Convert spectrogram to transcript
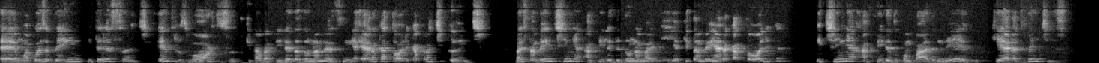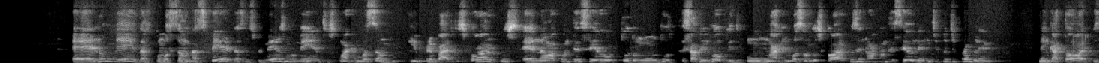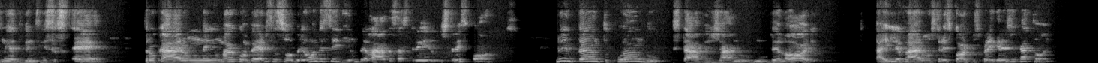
É uma coisa bem interessante. Entre os mortos, que estava a filha da dona Nezinha, era católica praticante. Mas também tinha a filha de Dona Maria, que também era católica, e tinha a filha do compadre negro, que era adventista. É, no meio da comoção das perdas, nos primeiros momentos, com a remoção e o preparo dos corpos, é, não aconteceu, todo mundo estava envolvido com a remoção dos corpos e não aconteceu nenhum tipo de problema. Nem católicos, nem adventistas é, trocaram nenhuma conversa sobre onde seriam veladas as três, os três corpos. No entanto, quando estava já no, no velório, Aí levaram os três corpos para a Igreja Católica.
